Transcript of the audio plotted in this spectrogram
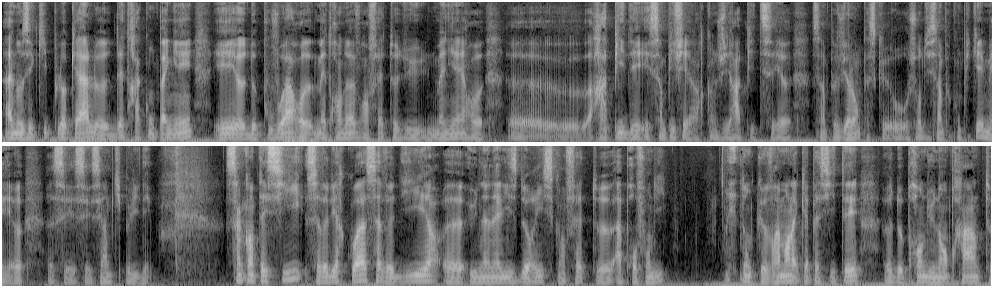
à nos équipes locales d'être accompagnées et de pouvoir mettre en œuvre en fait d'une manière euh, euh, rapide et, simplifiée. Alors quand je dis rapide, c'est euh, un peu violent parce qu'aujourd'hui c'est un peu compliqué, mais c'est un petit peu l'idée. 50 SI, ça veut dire quoi? Ça veut dire une analyse de risque en fait approfondie. Et donc vraiment la capacité de prendre une empreinte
